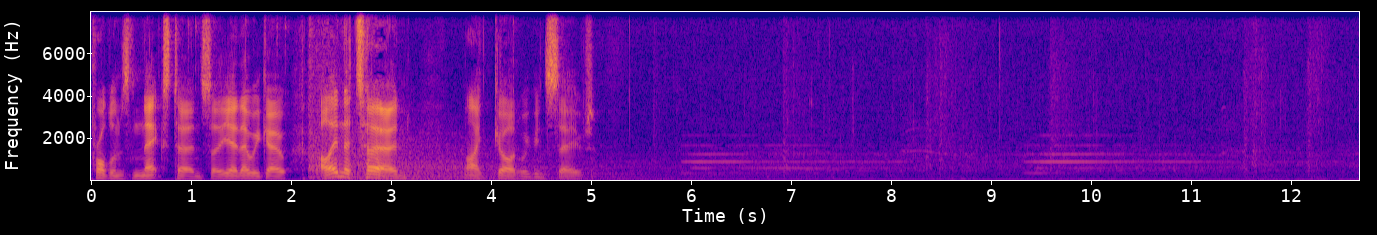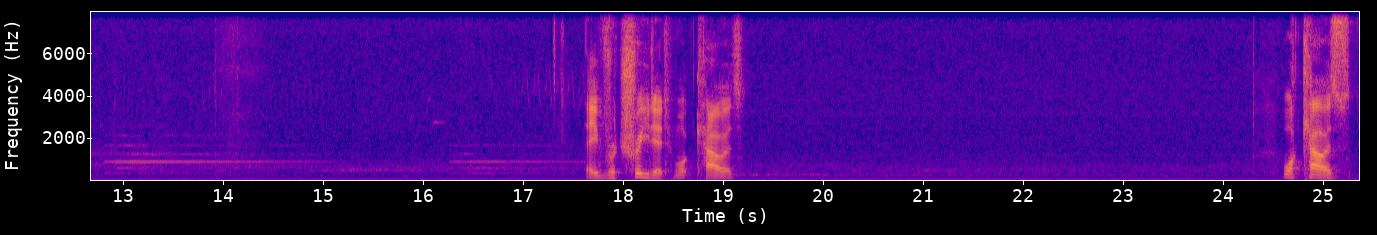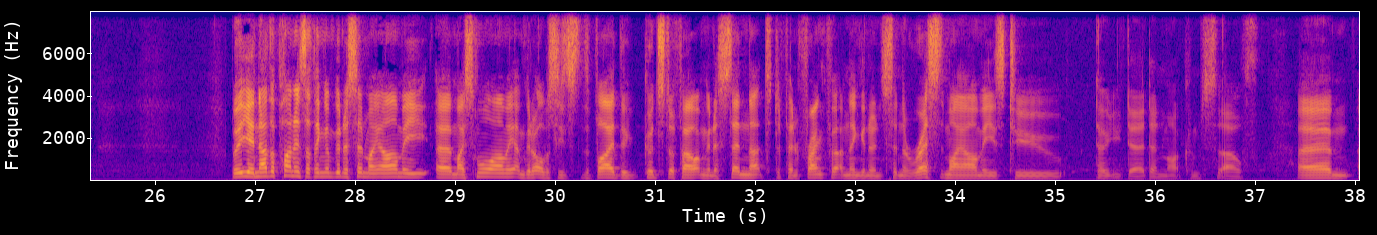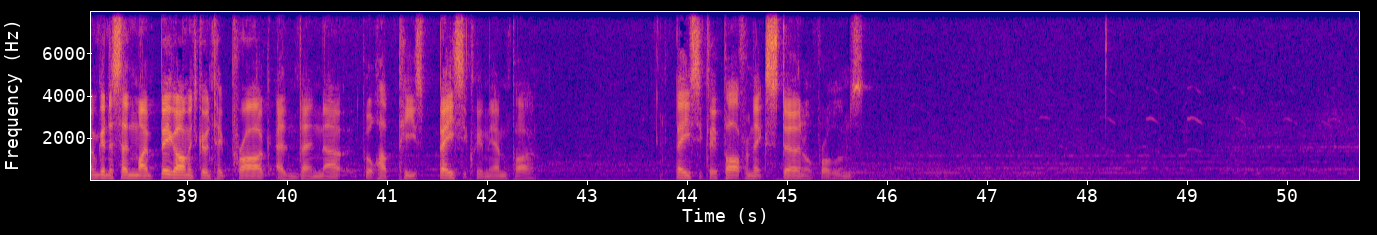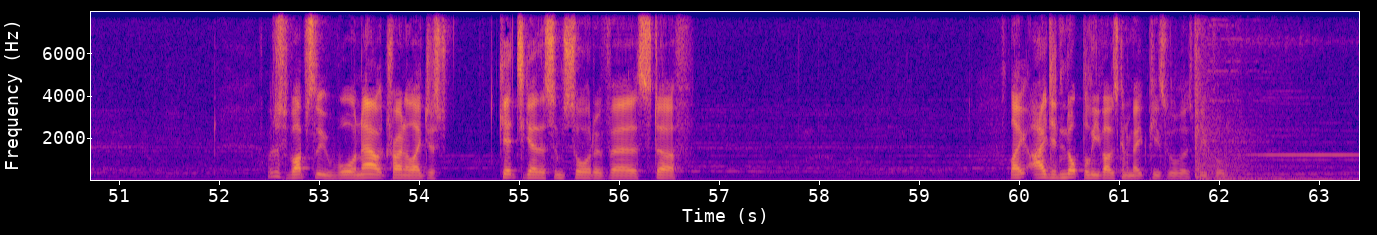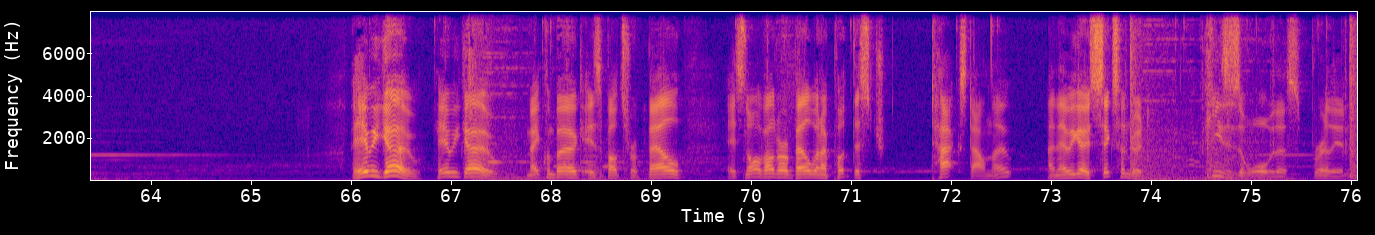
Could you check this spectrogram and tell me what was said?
problems next turn. So yeah, there we go. I'll end the turn. My God, we've been saved. They've retreated. What cowards. What cowards. But yeah, now the plan is I think I'm going to send my army, uh, my small army, I'm going to obviously divide the good stuff out. I'm going to send that to defend Frankfurt. I'm then going to send the rest of my armies to... Don't you dare, Denmark, come south. Um, I'm going to send my big army to go and take Prague, and then uh, we'll have peace basically in the Empire. Basically, apart from external problems. I'm just absolutely worn out trying to like just get together some sort of uh, stuff. Like I did not believe I was going to make peace with all those people. But here we go. Here we go. Mecklenburg is about to rebel. It's not about to rebel when I put this tax down though. And there we go. 600. Pisa is at war with us. Brilliant.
